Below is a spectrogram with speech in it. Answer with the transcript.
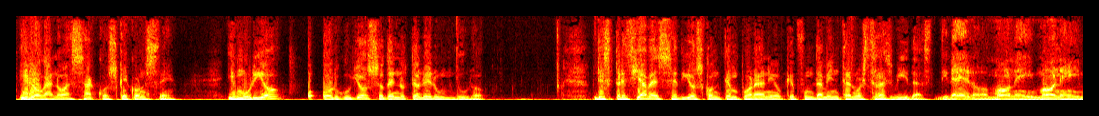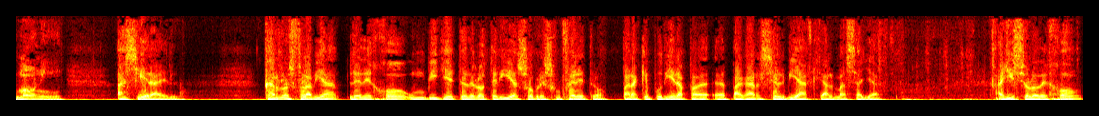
Y lo ganó a sacos, que conste. Y murió orgulloso de no tener un duro. Despreciaba ese Dios contemporáneo que fundamenta nuestras vidas. Dinero, money, money, money. Así era él. Carlos Flavia le dejó un billete de lotería sobre su féretro para que pudiera pa eh, pagarse el viaje al más allá. Allí se lo dejó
